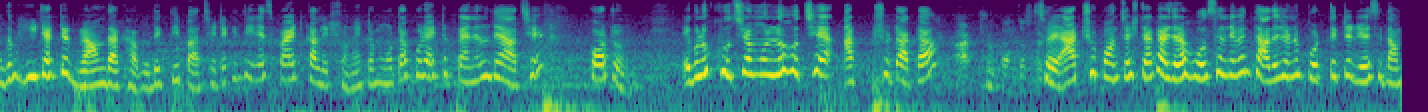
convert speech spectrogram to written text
একদম হিট একটা গ্রাউন্ড দেখাবো দেখতেই পাচ্ছে এটা কিন্তু ইনস্পায়ার্ড কালেকশন একটা মোটা করে একটা প্যানেল দেওয়া আছে কটন এগুলো খুচরা মূল্য হচ্ছে আটশো টাকা। 850 সরি আটশো পঞ্চাশ টাকা আর যারা হোলসেল নেবেন তাদের জন্য প্রত্যেকটা ড্রেসের দাম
